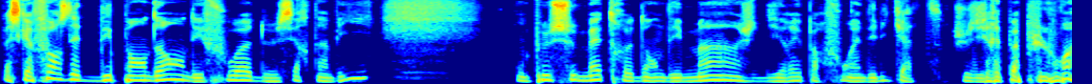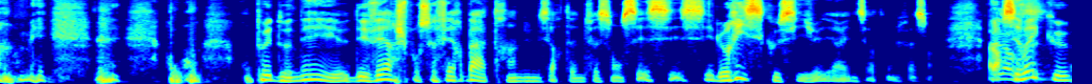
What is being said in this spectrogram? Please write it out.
Parce qu'à force d'être dépendant des fois de certains pays, on peut se mettre dans des mains, je dirais, parfois indélicates. Je ne dirais pas plus loin, mais on, peut donner euh, des verges pour se faire battre, hein, d'une certaine façon. C'est le risque aussi, je dirais, d'une certaine façon. Alors, c'est vrai que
